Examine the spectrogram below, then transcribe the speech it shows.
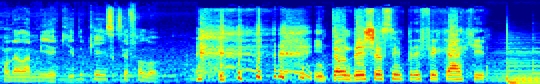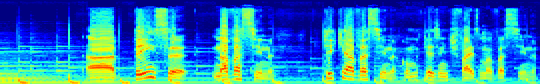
quando ela mia aqui do que isso que você falou. então deixa eu simplificar aqui. Ah, pensa na vacina. O que, que é a vacina? Como que a gente faz uma vacina?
